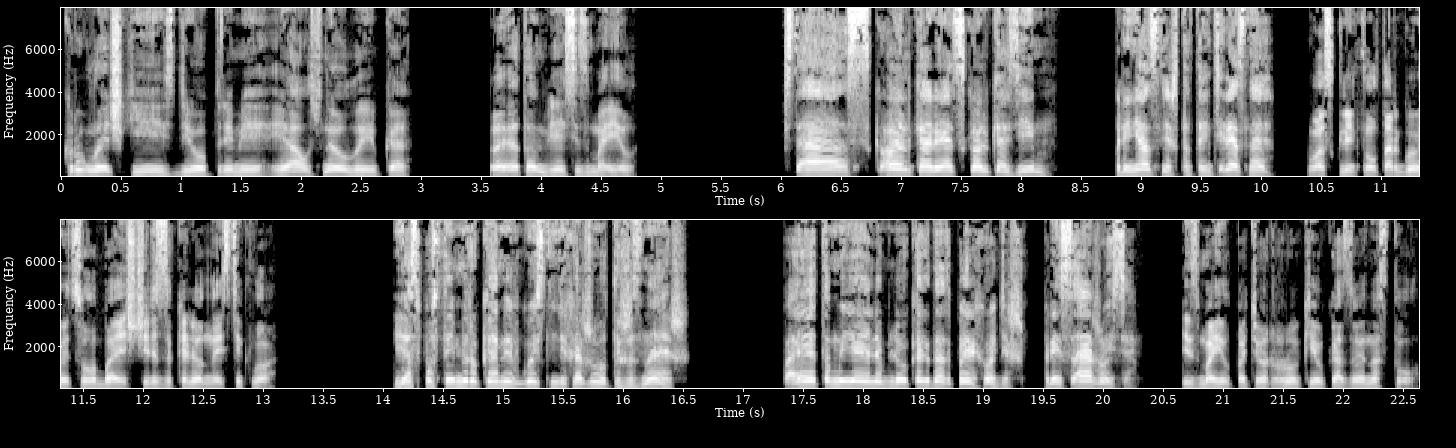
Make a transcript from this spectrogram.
круглые очки с диоптриями и алчная улыбка. В этом весь Измаил. «Стас, сколько лет, сколько зим! Принес мне что-то интересное?» — воскликнул торговец, улыбаясь через закаленное стекло. «Я с пустыми руками в гости не хожу, ты же знаешь. Поэтому я и люблю, когда ты приходишь. Присаживайся». Измаил потер руки, указывая на стул.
